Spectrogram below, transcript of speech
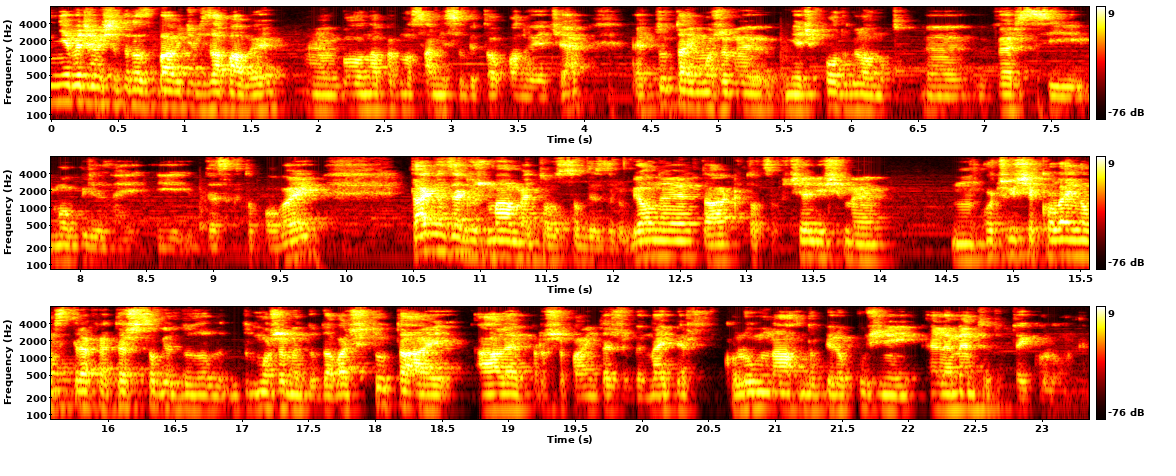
nie będziemy się teraz bawić w zabawy, e, bo na pewno sami sobie to opanujecie. E, Tutaj możemy mieć podgląd w wersji mobilnej i desktopowej. Tak więc jak już mamy to sobie zrobione, tak, to co chcieliśmy, Oczywiście kolejną strefę też sobie do, możemy dodawać tutaj, ale proszę pamiętać, żeby najpierw kolumna, dopiero później elementy do tej kolumny.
